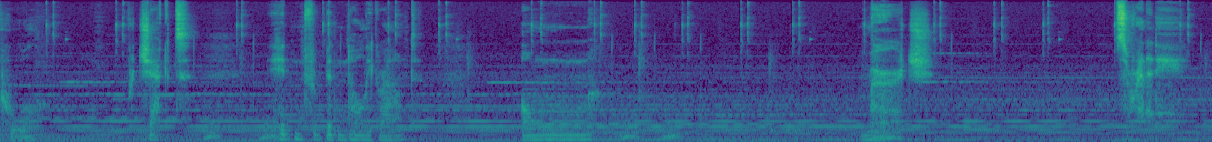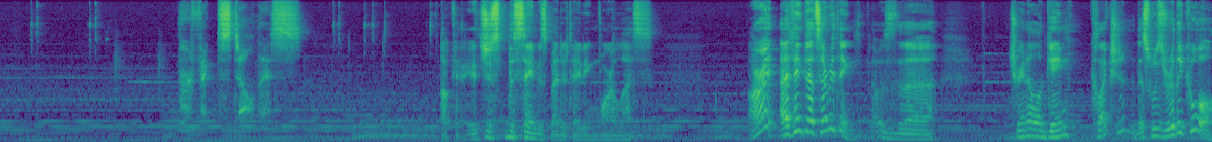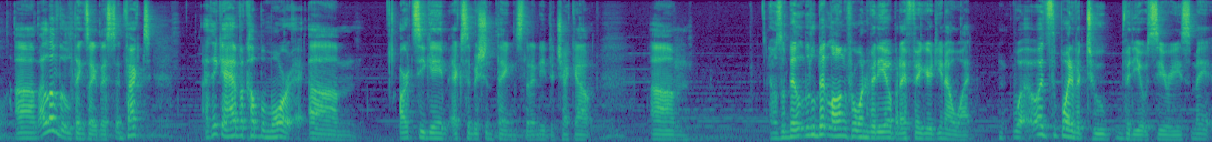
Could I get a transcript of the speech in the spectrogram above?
Pool. Project. Hidden forbidden it's just the same as meditating, more or less. Alright, I think that's everything. That was the Triennale game collection. This was really cool. Um, I love little things like this. In fact, I think I have a couple more um, artsy game exhibition things that I need to check out. Um, it was a bit, little bit long for one video, but I figured, you know what? What's the point of a two video series? May,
